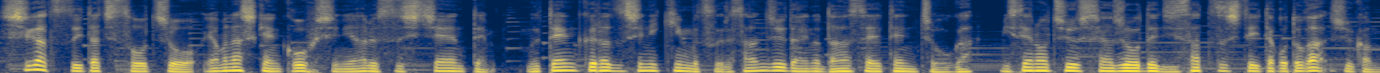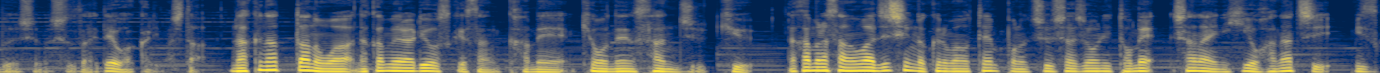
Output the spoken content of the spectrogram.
4月1日早朝、山梨県甲府市にある寿司チェーン店、無天くら寿司に勤務する30代の男性店長が、店の駐車場で自殺していたことが週刊文春の取材で分かりました。亡くなったのは中村良介さん加盟、去年39。中村さんは自身の車を店舗の駐車場に停め、車内に火を放ち、自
